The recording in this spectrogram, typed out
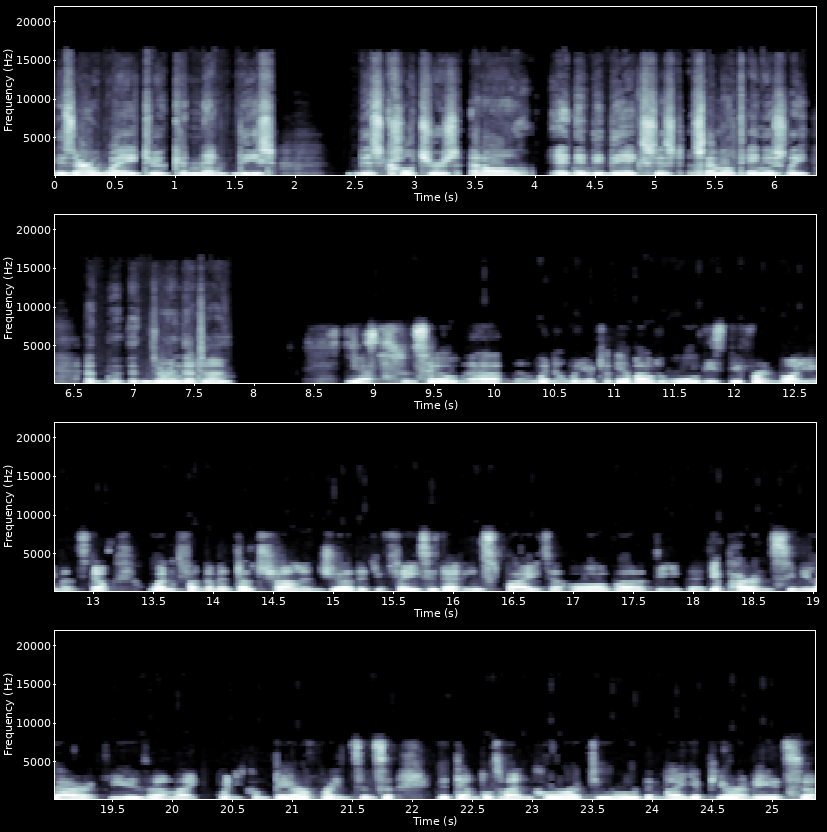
Is there a way to connect these these cultures at all? And, and did they exist simultaneously at, during that time? Yes. So uh, when when you're talking about all these different monuments, now one fundamental challenge uh, that you face is that in spite of uh, the the apparent similarities, uh, like when you compare, for instance, the temples of Angkor to the Maya pyramids, uh,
